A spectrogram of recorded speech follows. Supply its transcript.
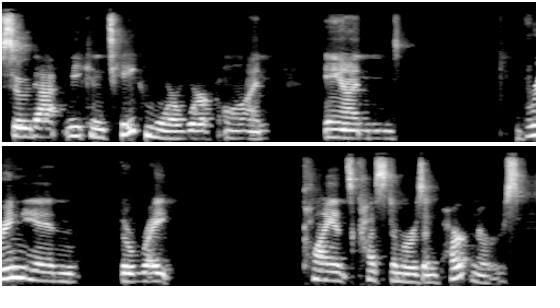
so that we can take more work on and bring in the right clients, customers, and partners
